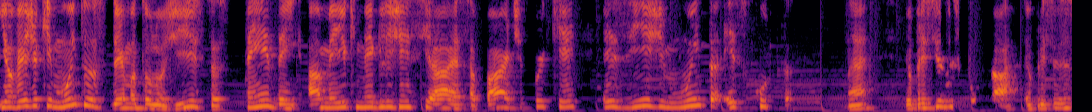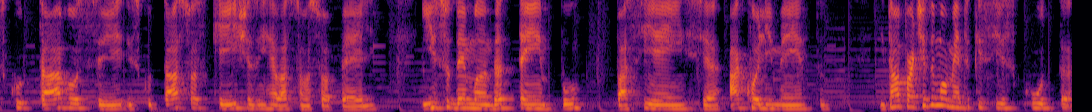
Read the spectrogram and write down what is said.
E eu vejo que muitos dermatologistas tendem a meio que negligenciar essa parte porque exige muita escuta, né? Eu preciso escutar, eu preciso escutar você, escutar suas queixas em relação à sua pele. Isso demanda tempo, paciência, acolhimento. Então, a partir do momento que se escuta,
